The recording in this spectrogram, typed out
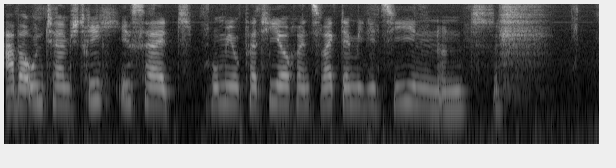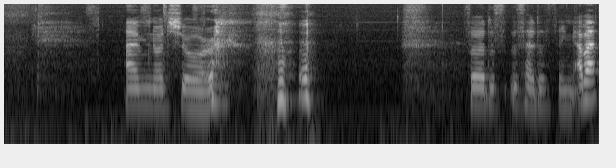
Aber unterm Strich ist halt Homöopathie auch ein Zweig der Medizin und I'm not sure. so, das ist halt das Ding. Aber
